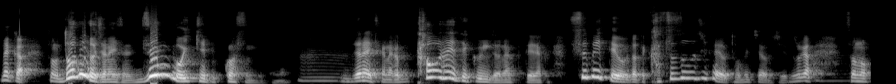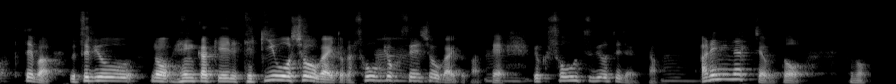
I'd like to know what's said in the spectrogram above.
なんか、そのドミノじゃないですよね。全部を一気にぶっ壊すんですよね。うんじゃないですか。なんか倒れてくんじゃなくて、なんか全てを、だって活動自体を止めちゃうし、それが、その、例えば、うつ病の変化系で適応障害とか双極性障害とかって、よく躁うつ病って言うじゃないですか。うんあれになっちゃうと、その、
